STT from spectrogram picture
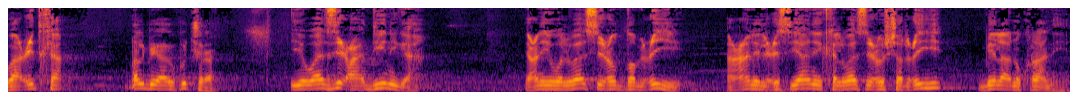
Waa cidka qalbigaaga ku jira iyo waasica diiniga ah. Yacnii walwaasicu adabciyi can alcisyaani kaalwaasicu sharciyi bilaa nukraanihi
